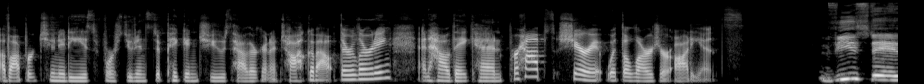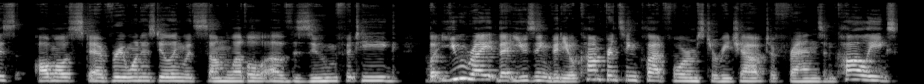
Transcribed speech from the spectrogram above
of opportunities for students to pick and choose how they're going to talk about their learning and how they can perhaps share it with a larger audience. These days, almost everyone is dealing with some level of Zoom fatigue, but you write that using video conferencing platforms to reach out to friends and colleagues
